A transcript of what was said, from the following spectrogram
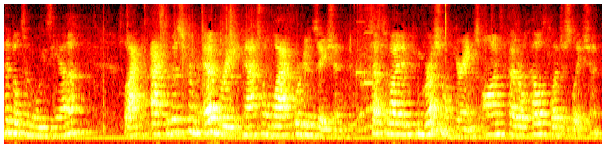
Pendleton, Louisiana. Black activists from every national black organization testified in congressional hearings on federal health legislation,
